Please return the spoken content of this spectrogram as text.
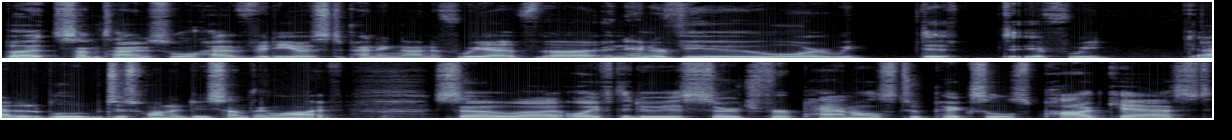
But sometimes we'll have videos depending on if we have uh, an interview or we if, if we out of the blue just want to do something live. So uh, all you have to do is search for Panels to Pixels podcast.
